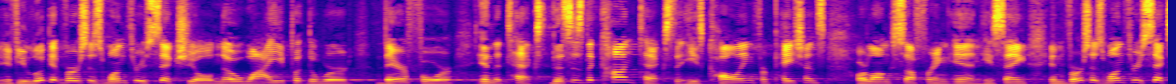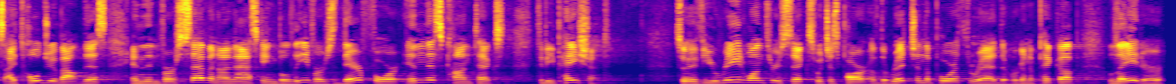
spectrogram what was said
If you look at verses 1 through 6, you'll know why he put the word therefore in the text. This is the context that he's calling for patience or long suffering in. He's saying in verses 1 through 6, I told you about this. And then verse 7, I'm asking believers, therefore, in this context, to be patient. So if you read 1 through 6, which is part of the rich and the poor thread that we're going to pick up later,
